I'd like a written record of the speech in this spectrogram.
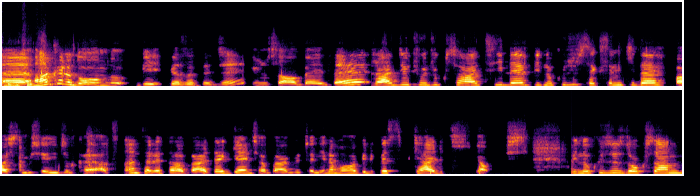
Ee, Ankara doğumlu bir gazeteci Ünsal Bey de Radyo Çocuk Saati'yle 1982'de başlamış yayıncılık hayatına. TRT Haber'de Genç Haber Bülteni'ne muhabirlik ve spikerlik yapmış. 1990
